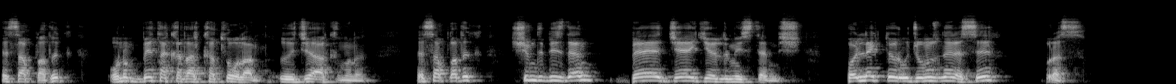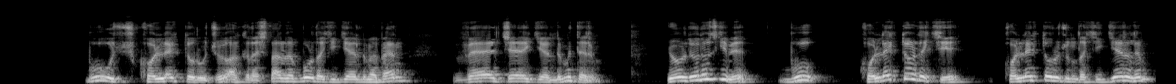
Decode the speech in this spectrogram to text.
hesapladık. Onun beta kadar katı olan IC akımını hesapladık. Şimdi bizden VC gerilimi istenmiş. Kolektör ucumuz neresi? Burası. Bu uç kolektör ucu arkadaşlar ve buradaki gerilime ben VC gerilimi derim. Gördüğünüz gibi bu kolektördeki kolektör ucundaki gerilim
